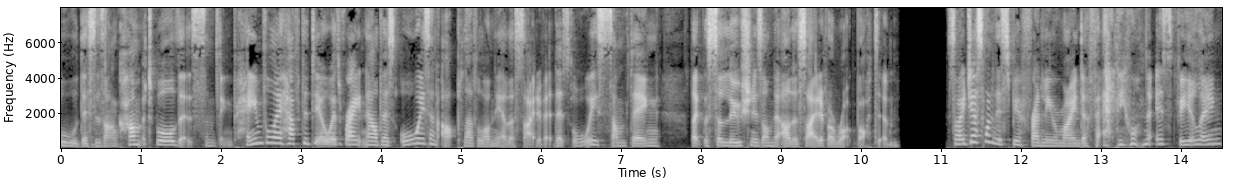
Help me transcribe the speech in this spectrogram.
oh, this is uncomfortable, there's something painful I have to deal with right now, there's always an up level on the other side of it. There's always something like the solution is on the other side of a rock bottom. So I just wanted this to be a friendly reminder for anyone that is feeling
